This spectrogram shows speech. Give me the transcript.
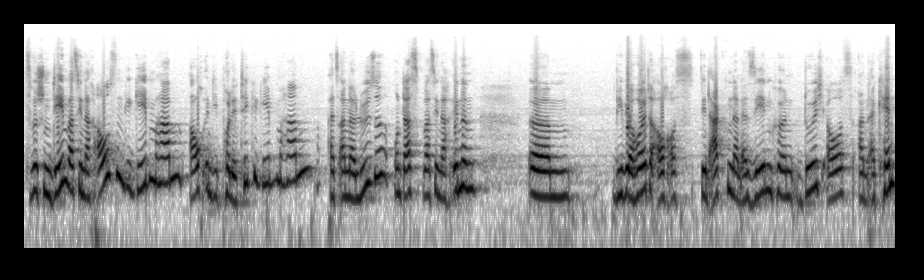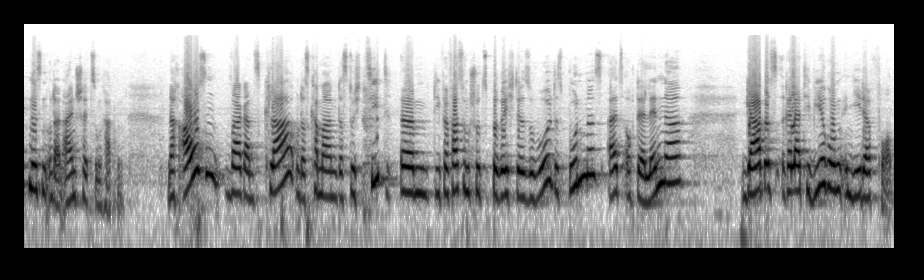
Zwischen dem, was sie nach außen gegeben haben, auch in die Politik gegeben haben, als Analyse, und das, was sie nach innen, ähm, wie wir heute auch aus den Akten dann ersehen können, durchaus an Erkenntnissen und an Einschätzungen hatten. Nach außen war ganz klar, und das kann man, das durchzieht ähm, die Verfassungsschutzberichte sowohl des Bundes als auch der Länder, gab es Relativierung in jeder Form.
